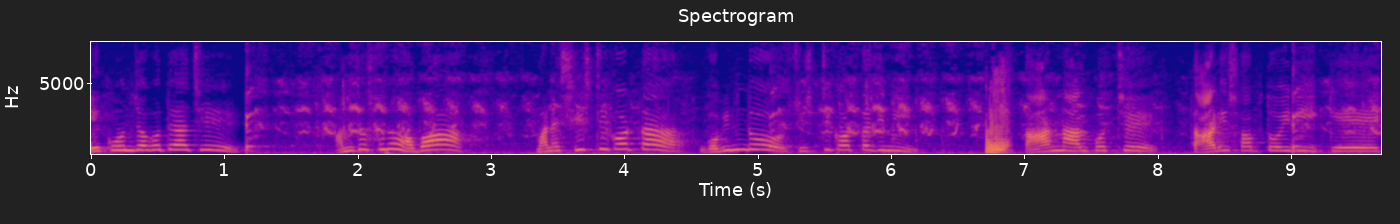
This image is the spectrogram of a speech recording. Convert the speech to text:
এ কোন জগতে আছে? আমি তো শুনে অবাক। মানে সৃষ্টিকর্তা গোবিন্দ সৃষ্টিকর্তা যিনি তার নাল পড়ছে তারই সব তৈরি কেক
